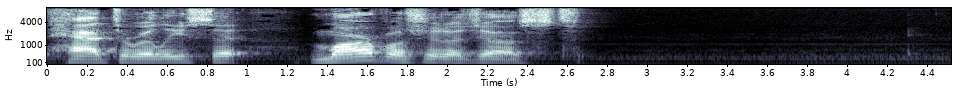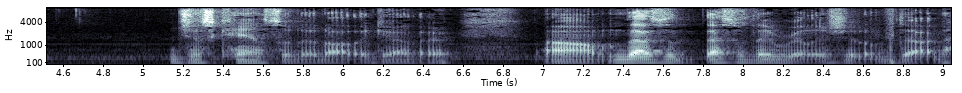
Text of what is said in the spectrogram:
had to release it. Marvel should have just just canceled it altogether. Um, that's what, that's what they really should have done.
